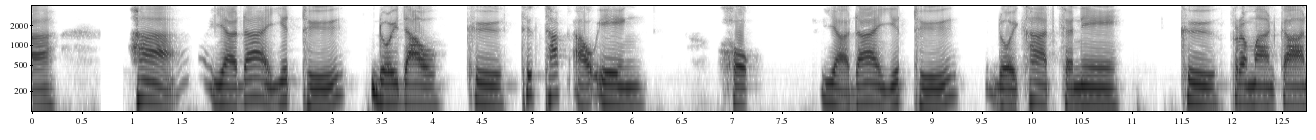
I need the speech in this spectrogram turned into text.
า 5. อย่าได้ยึดถือโดยเดาคือทึกทักเอาเอง 6. อย่าได้ยึดถือโดยคาดคะเน คือประมาณการ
